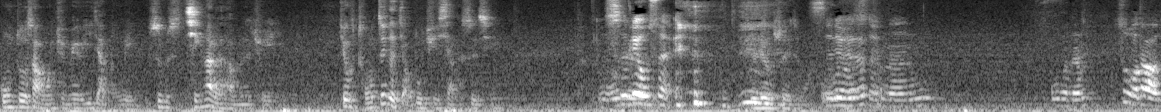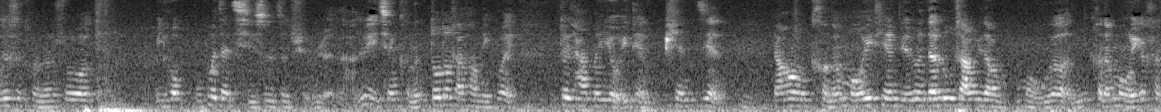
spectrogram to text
工作上完全没有议价能力，是不是侵害了他们的权益？就从这个角度去想事情。十六岁，十六岁是吗？我觉得可能我能做到，就是可能说以后不会再歧视这群人啊。就以前可能多多少少你会对他们有一点偏见，然后可能某一天，比如说你在路上遇到某个，你可能某一个很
